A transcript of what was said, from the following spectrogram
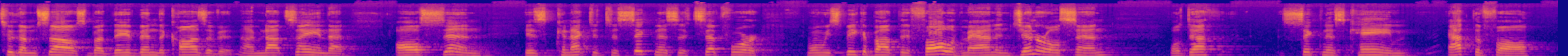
to themselves, but they have been the cause of it. I'm not saying that all sin is connected to sickness, except for when we speak about the fall of man and general sin. Well, death, sickness came at the fall,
